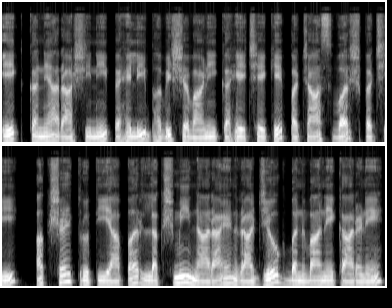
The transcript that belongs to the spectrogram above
એક કન્યા રાશિની પહેલી ભવિષ્યવાણી કહે છે કે પચાસ વર્ષ પછી અક્ષય તૃતીયા પર લક્ષ્મી નારાયણ રાજયોગ બનવાને કારણે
